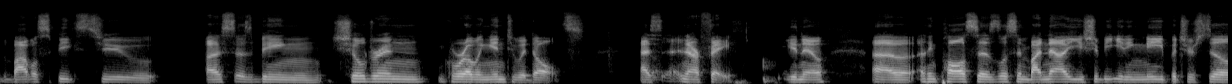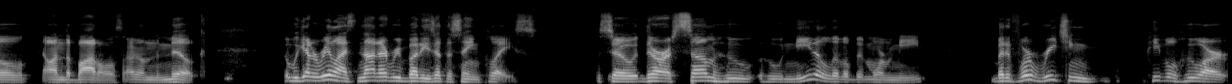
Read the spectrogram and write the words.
the Bible speaks to us as being children growing into adults, as in our faith. You know, uh, I think Paul says, "Listen, by now you should be eating meat, but you're still on the bottles, or on the milk." But we got to realize not everybody's at the same place. So there are some who who need a little bit more meat, but if we're reaching people who are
